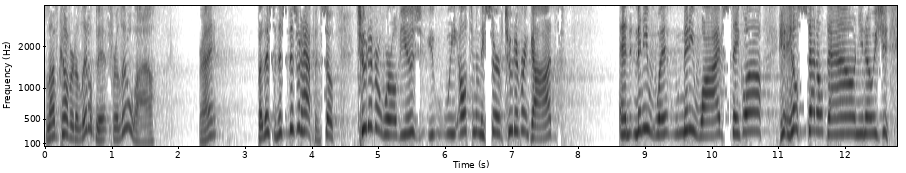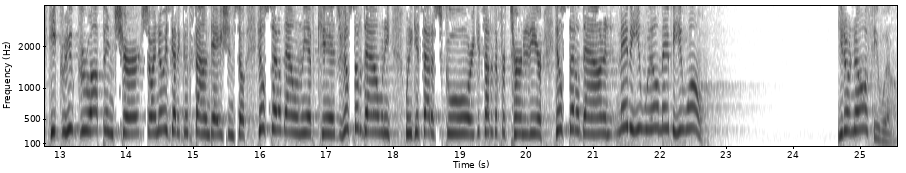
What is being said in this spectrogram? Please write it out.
love covered a little bit for a little while. Right? But listen, this, this is what happens. So, two different worldviews. You, we ultimately serve two different gods. And many, many wives think, well, he'll settle down. You know, he, should, he, grew up in church, so I know he's got a good foundation. So he'll settle down when we have kids, or he'll settle down when he, when he gets out of school, or he gets out of the fraternity, or he'll settle down, and maybe he will, maybe he won't. You don't know if he will.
